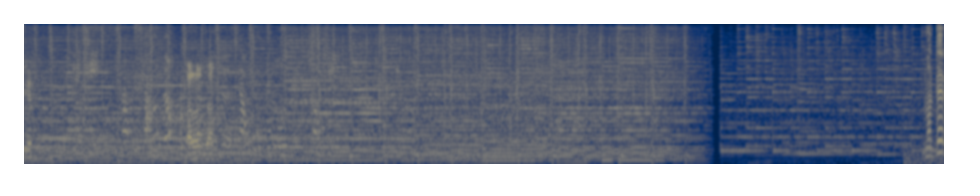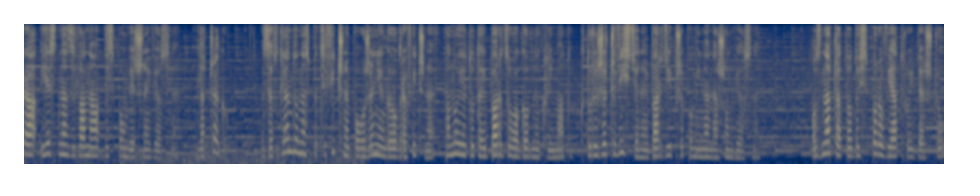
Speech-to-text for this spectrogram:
Thank you loda. Madera jest nazywana Wyspą Wiecznej Wiosny. Dlaczego? Ze względu na specyficzne położenie geograficzne panuje tutaj bardzo łagodny klimat, który rzeczywiście najbardziej przypomina naszą wiosnę. Oznacza to dość sporo wiatru i deszczu,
